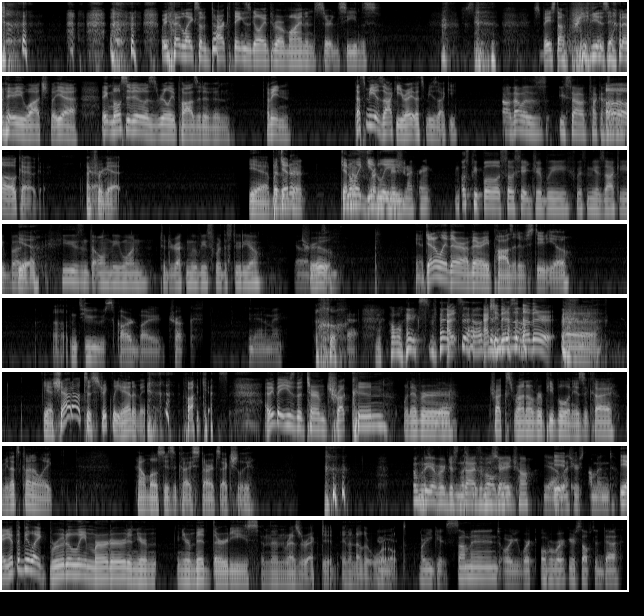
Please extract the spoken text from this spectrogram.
we had like some dark things going through our mind in certain scenes. just, just based on previous anime we watched, but yeah, I think most of it was really positive and, I mean, that's Miyazaki, right? That's Miyazaki. Oh, that was Isao Takahata. Oh, okay, okay. I Yeah. forget. Yeah, but gener- generally Ghibli. I think most people associate Ghibli with Miyazaki, but Yeah, he isn't the only one to direct movies for the studio. Yeah, True. yeah. Generally, they're a very positive studio. I'm too scarred by truck in anime. Oh. That I expect I- to happen Actually, there's now. another. Uh, yeah, shout out to Strictly Anime podcast. I think they use the term truck-kun whenever Yeah. Trucks run over people in isekai. I mean, that's kind of like how most isekai starts, actually. Nobody Unless- ever just dies of old age, huh? Yeah, Yeah. unless you're summoned. Yeah, you have to be like brutally murdered in your in your mid 30s and then resurrected in another Yeah, yeah. world. Or you get summoned, or you work overwork yourself to death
